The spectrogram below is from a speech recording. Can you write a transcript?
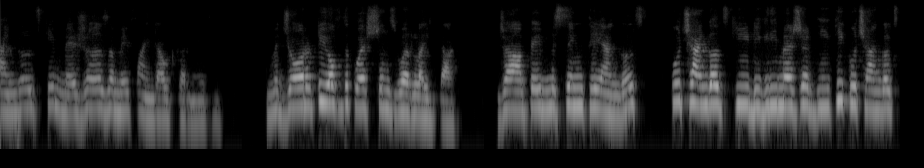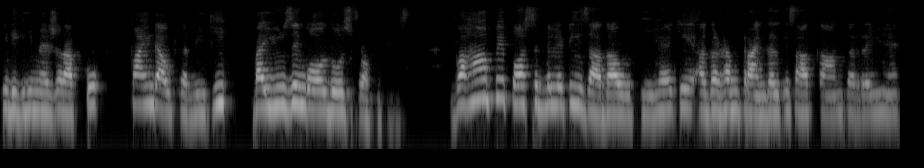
एंगल्स के मेजर्स हमें फाइंड आउट करने थे। Majority of the questions were like that जहाँ पे मिसिंग थे एंगल्स कुछ एंगल्स की डिग्री मेजर दी थी कुछ एंगल्स की डिग्री मेजर आपको फाइंड आउट करनी थी by using all those properties वहाँ पे पॉसिबिलिटी ज़्यादा होती है कि अगर हम ट्राइंगल के साथ काम कर रहे हैं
